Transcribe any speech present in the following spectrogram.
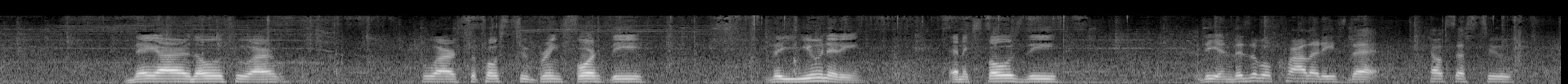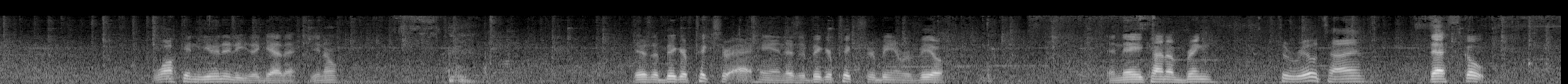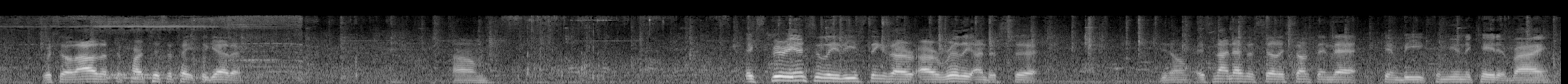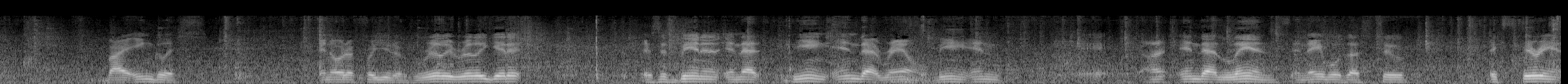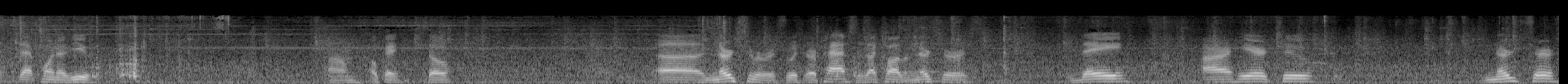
they are those who are who are supposed to bring forth the the unity and expose the the invisible qualities that helps us to walk in unity together, you know. There's a bigger picture at hand. There's a bigger picture being revealed. And they kind of bring to real time that scope, which allows us to participate together. Um, experientially, these things are, are really understood. You know, it's not necessarily something that can be communicated by by English in order for you to really, really get it. It's just being in, in that being in that realm, being in in that lens enables us to experience that point of view. Um, okay, so uh, nurturers, which are pastors, I call them nurturers. They are here to nurture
